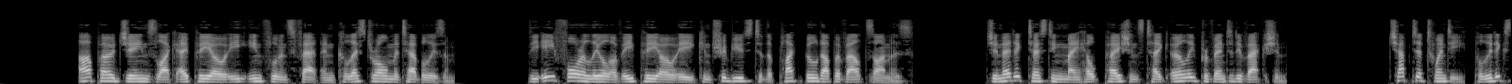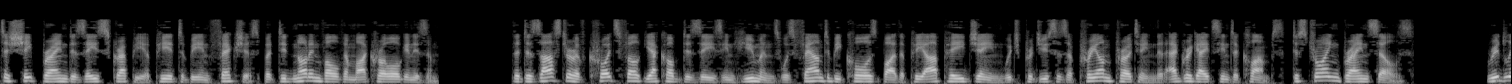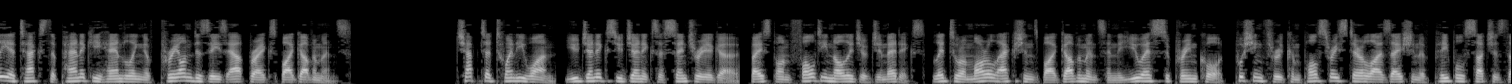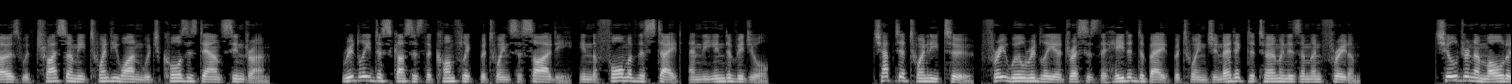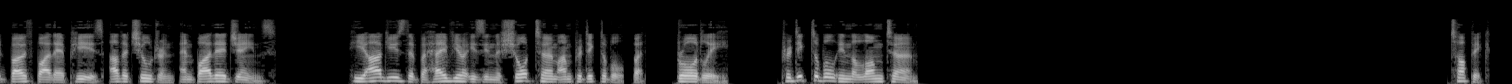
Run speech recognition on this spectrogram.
APO genes like APOE influence fat and cholesterol metabolism. The E4 allele of APOE contributes to the plaque buildup of Alzheimer's. Genetic testing may help patients take early preventative action. Chapter 20, Politics to sheep brain disease Scrapie appeared to be infectious but did not involve a microorganism. The disaster of Creutzfeldt-Jakob disease in humans was found to be caused by the PRP gene which produces a prion protein that aggregates into clumps, destroying brain cells. Ridley attacks the panicky handling of prion disease outbreaks by governments. Chapter 21, Eugenics Eugenics a century ago, based on faulty knowledge of genetics, led to immoral actions by governments and the U.S. Supreme Court, pushing through compulsory sterilization of people such as those with trisomy 21 which causes Down syndrome. Ridley discusses the conflict between society, in the form of the state, and the individual. Chapter 22, Free Will Ridley addresses the heated debate between genetic determinism and freedom. Children are molded both by their peers other children and by their genes. He argues that behavior is in the short term unpredictable, but broadly predictable in the long term.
